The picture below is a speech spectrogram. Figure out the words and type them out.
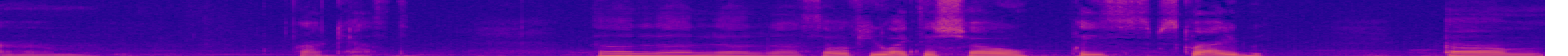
um, broadcast. Da, da, da, so if you like this show, please subscribe um,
